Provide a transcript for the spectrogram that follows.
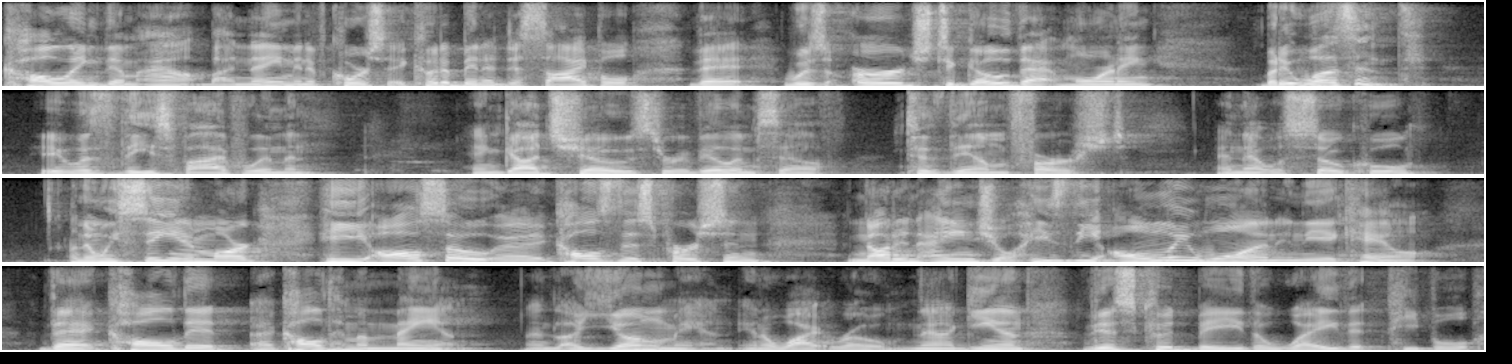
calling them out by name. And of course, it could have been a disciple that was urged to go that morning, but it wasn't. It was these five women. And God chose to reveal himself to them first. And that was so cool. And then we see in Mark, he also uh, calls this person not an angel. He's the only one in the account that called it uh, called him a man, a young man in a white robe. Now, again, this could be the way that people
